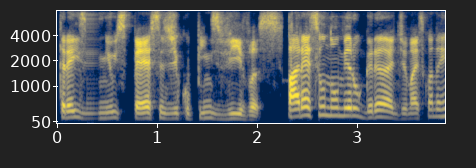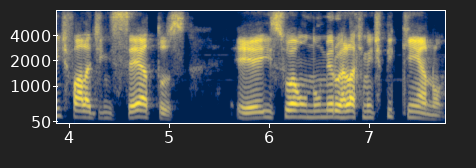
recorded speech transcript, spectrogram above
3 mil espécies de cupins vivas. Parece um número grande, mas quando a gente fala de insetos, isso é um número relativamente pequeno.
